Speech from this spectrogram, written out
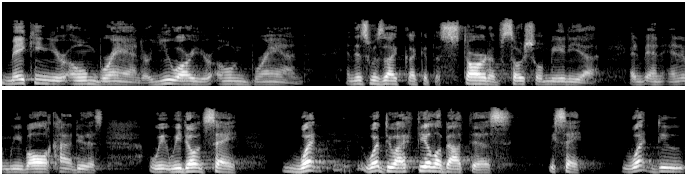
Making your own brand, or you are your own brand. And this was like, like at the start of social media. And, and, and we've all kind of do this. We, we don't say, what, what do I feel about this? We say, what, do,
